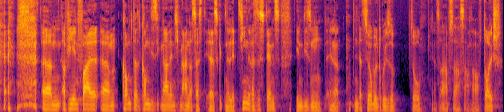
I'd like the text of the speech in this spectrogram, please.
ähm, auf jeden Fall ähm, kommt, kommen die Signale nicht mehr an. Das heißt, es gibt eine Leptinresistenz in diesem, in, in der Zirbeldrüse, so, jetzt sag's einfach auf Deutsch.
